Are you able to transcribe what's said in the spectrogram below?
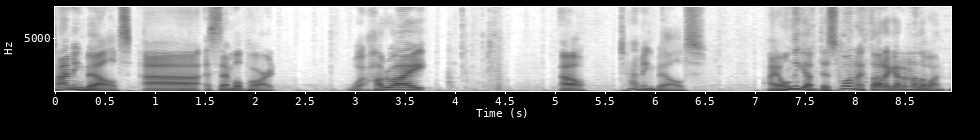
Timing belt. Uh, assemble part. What? How do I... Oh. Timing belt. I only got this one? I thought I got another one.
